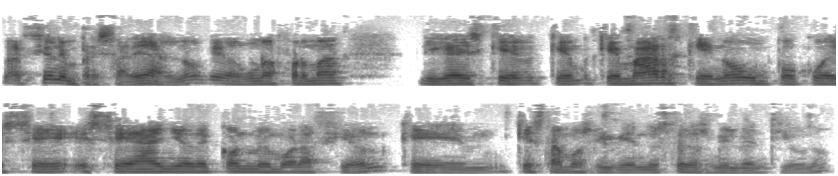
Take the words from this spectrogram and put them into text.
acción empresarial, ¿no? Que de alguna forma digáis que, que, marque, ¿no? Un poco ese, ese año de conmemoración que, que estamos viviendo este 2021.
